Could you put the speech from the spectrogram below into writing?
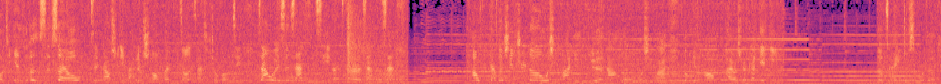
我今年是二十四岁哦。身高是一百六十公分体重是三十九公斤三围是三十 c 二十二三十三啊我们家的戏剧呢我喜欢音乐然后我喜欢用电脑还有喜欢看电影。的才艺就是我的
